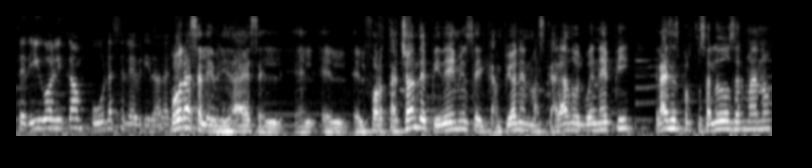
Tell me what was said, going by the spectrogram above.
Te digo, Lican, pura celebridad. aquí. Puras celebridades, el, el, el, el fortachón de Epidemius, el campeón enmascarado, el buen Epi. Gracias por tus saludos, hermano.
